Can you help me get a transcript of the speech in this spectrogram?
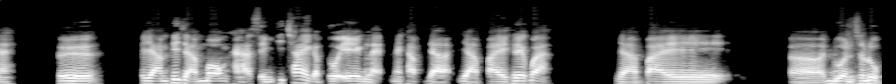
นะคือพยายามที่จะมองหาสิ่งที่ใช่กับตัวเองแหละนะครับ อย่าอย่าไปเขาเรียกว่า อย่าไปด่วนสรุป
